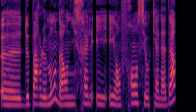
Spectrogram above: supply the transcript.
de par le monde Hein, en Israël et, en France et au Canada.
